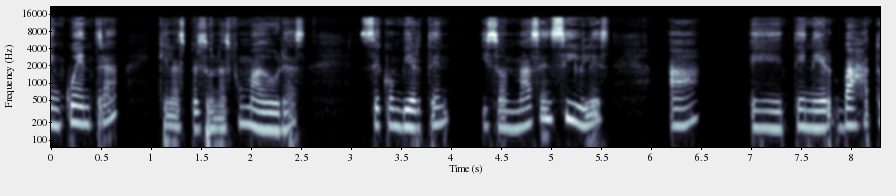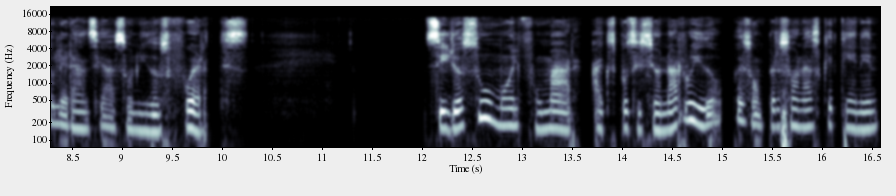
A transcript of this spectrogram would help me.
encuentra que las personas fumadoras se convierten y son más sensibles a eh, tener baja tolerancia a sonidos fuertes. Si yo sumo el fumar a exposición a ruido, pues son personas que tienen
